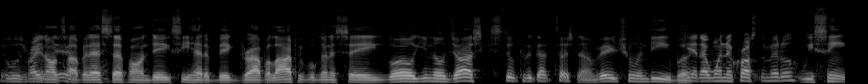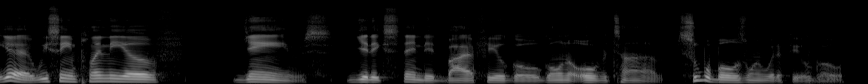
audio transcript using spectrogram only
It was right and on there top of that. Stefon Diggs, he had a big drop. A lot of people gonna say, well, you know, Josh still could have got a touchdown. Very true indeed. But yeah, that went across the middle. we seen yeah we seen plenty of games get extended by a field goal going to overtime. Super bowls won with a field goal.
